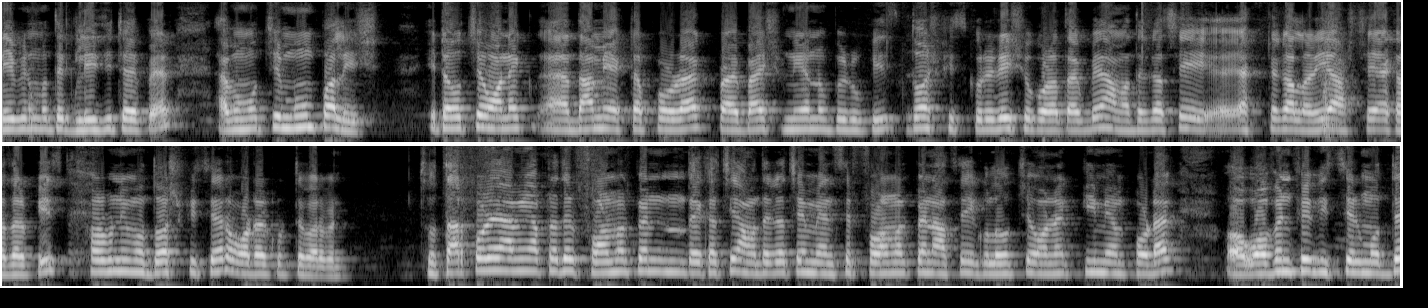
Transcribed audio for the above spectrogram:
নেভির মধ্যে গ্লেজি টাইপের এবং হচ্ছে মোম পালিশ এটা হচ্ছে অনেক দামি একটা প্রোডাক্ট প্রায় বাইশ নিরানব্বই রুপিস দশ পিস করে রেশিও করা থাকবে। আমাদের কাছে একটা কালারই আসছে এক হাজার পিস সর্বনিম্ন দশ পিসের অর্ডার করতে পারবেন। তো তারপরে আমি আপনাদের ফর্মাল প্যান্ট দেখাচ্ছি। আমাদের কাছে মেন্সের ফর্মাল প্যান্ট আছে। এগুলো হচ্ছে অনেক প্রিমিয়াম প্রোডাক্ট ওভেন ফেব্রিক্সের মধ্যে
